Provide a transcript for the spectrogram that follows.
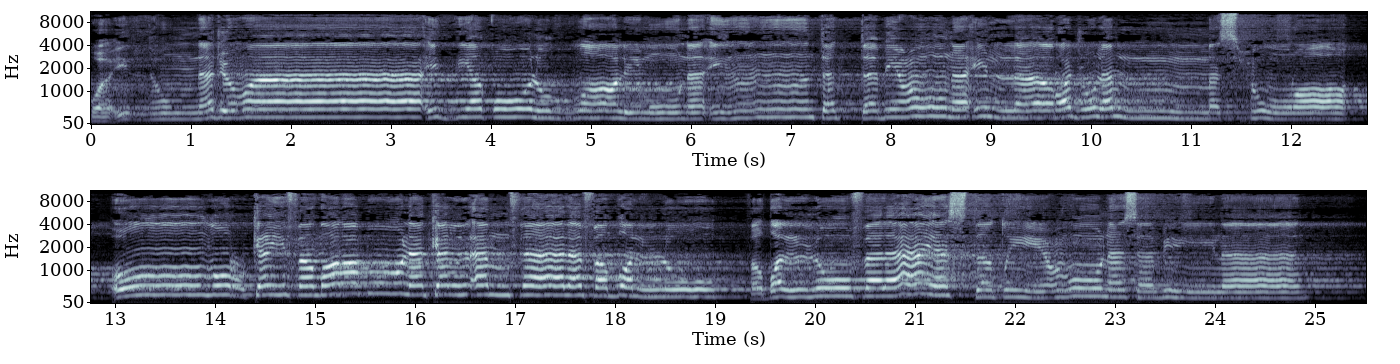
وإذ هم نجوى إذ يقول الظالمون إن تتبعون إلا رجلا مسحورا انظر كيف ضربوا لك الأمثال فضلوا فضلوا فلا يستطيعون سبيلا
